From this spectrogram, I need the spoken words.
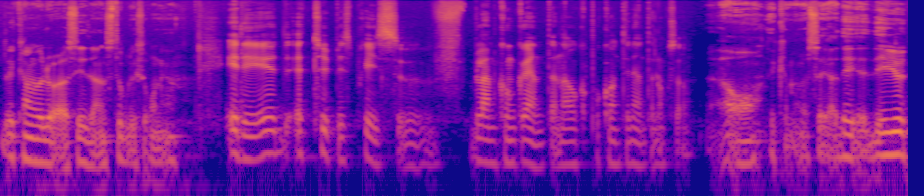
det kan väl röra sig i den storleksordningen. Är det ett typiskt pris bland konkurrenterna och på kontinenten också? Ja, det kan man väl säga. Det, det är ju,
